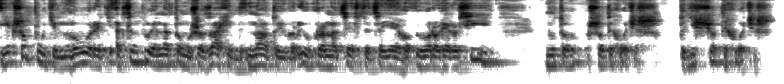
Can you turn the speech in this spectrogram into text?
якщо Путін говорить, акцентує на тому, що Захід, НАТО і укронацисти це є вороги Росії, ну то що ти хочеш? Тоді що ти хочеш?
